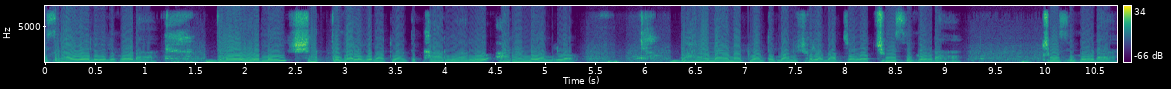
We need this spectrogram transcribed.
ఇస్రాయేలీలు కూడా దేవుని శక్తి కలిగినటువంటి కార్యాలు అరణ్యంలో బలమైనటువంటి మనుషుల మధ్యలో చూసి కూడా చూసి కూడా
